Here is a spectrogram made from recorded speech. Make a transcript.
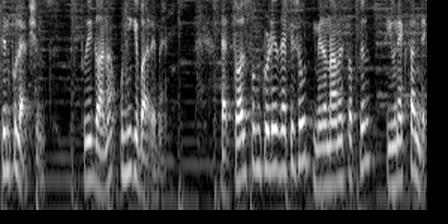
simple actions तो ये गाना उन्हीं के बारे में है। That's all from today's episode मेरा नाम है स्वप्निल। See you next Sunday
